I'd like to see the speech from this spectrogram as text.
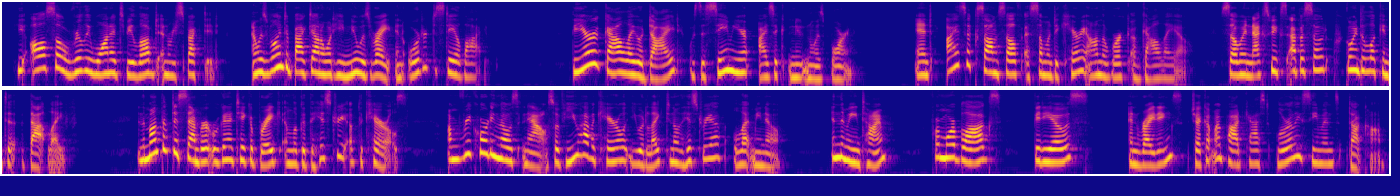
He also really wanted to be loved and respected, and was willing to back down on what he knew was right in order to stay alive. The year Galileo died was the same year Isaac Newton was born. And Isaac saw himself as someone to carry on the work of Galileo. So, in next week's episode, we're going to look into that life. In the month of December, we're going to take a break and look at the history of the carols. I'm recording those now, so if you have a carol you would like to know the history of, let me know. In the meantime, for more blogs, videos, and writings, check out my podcast, lauraleesiemens.com.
